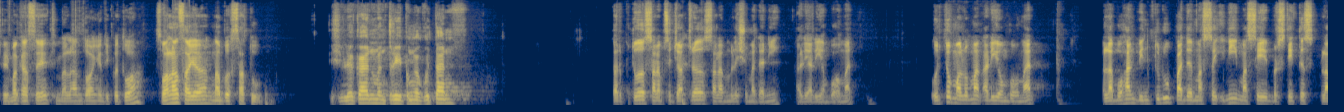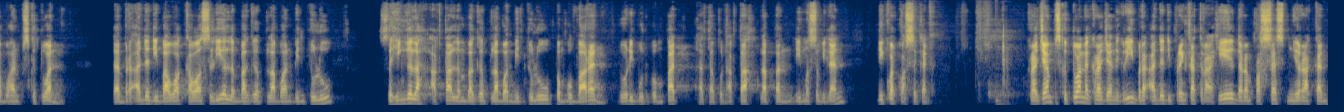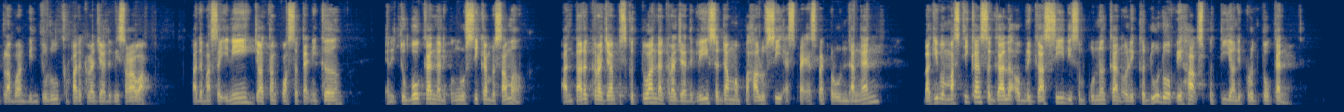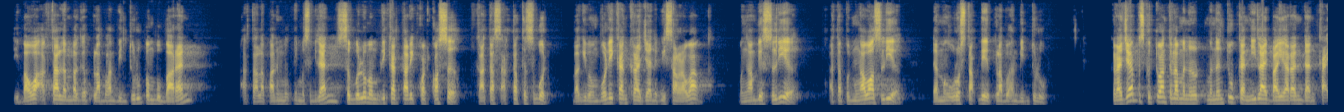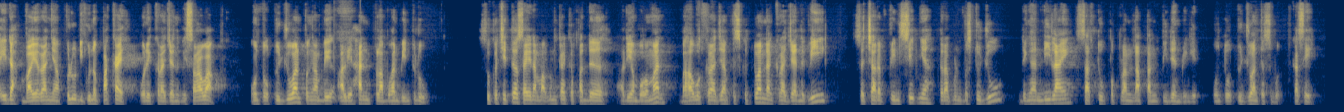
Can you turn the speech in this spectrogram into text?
Terima kasih Timbalan Tuan Yang di-Pertua. Soalan saya nombor satu. Disilakan Menteri Pengangkutan. Tuan Ketua, salam sejahtera, salam Malaysia Madani, ahli-ahli yang berhormat. Untuk maklumat ahli yang berhormat, Pelabuhan Bintulu pada masa ini masih berstatus Pelabuhan Persekutuan dan berada di bawah kawal selia Lembaga Pelabuhan Bintulu sehinggalah Akta Lembaga Pelabuhan Bintulu Pembubaran 2024 ataupun Akta 859 dikuatkuasakan. Kerajaan Persekutuan dan Kerajaan Negeri berada di peringkat terakhir dalam proses menyerahkan Pelabuhan Bintulu kepada Kerajaan Negeri Sarawak. Pada masa ini, jawatan kuasa teknikal yang ditubuhkan dan dipengerusikan bersama antara Kerajaan Persekutuan dan Kerajaan Negeri sedang memperhalusi aspek-aspek perundangan bagi memastikan segala obligasi disempurnakan oleh kedua-dua pihak seperti yang diperuntukkan di bawah Akta Lembaga Pelabuhan Bintulu Pembubaran Akta 859 sebelum memberikan tarik kuat kuasa ke atas akta tersebut bagi membolehkan Kerajaan Negeri Sarawak mengambil selia ataupun mengawal selia dan mengurus takbir Pelabuhan Bintulu. Kerajaan Persekutuan telah menentukan nilai bayaran dan kaedah bayaran yang perlu diguna pakai oleh Kerajaan Negeri Sarawak untuk tujuan pengambil alihan Pelabuhan Bintulu. Suka cita saya nak maklumkan kepada ahli yang berhormat bahawa Kerajaan Persekutuan dan Kerajaan Negeri secara prinsipnya telah pun bersetuju dengan nilai 1.8 bilion ringgit untuk tujuan tersebut. Terima kasih.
